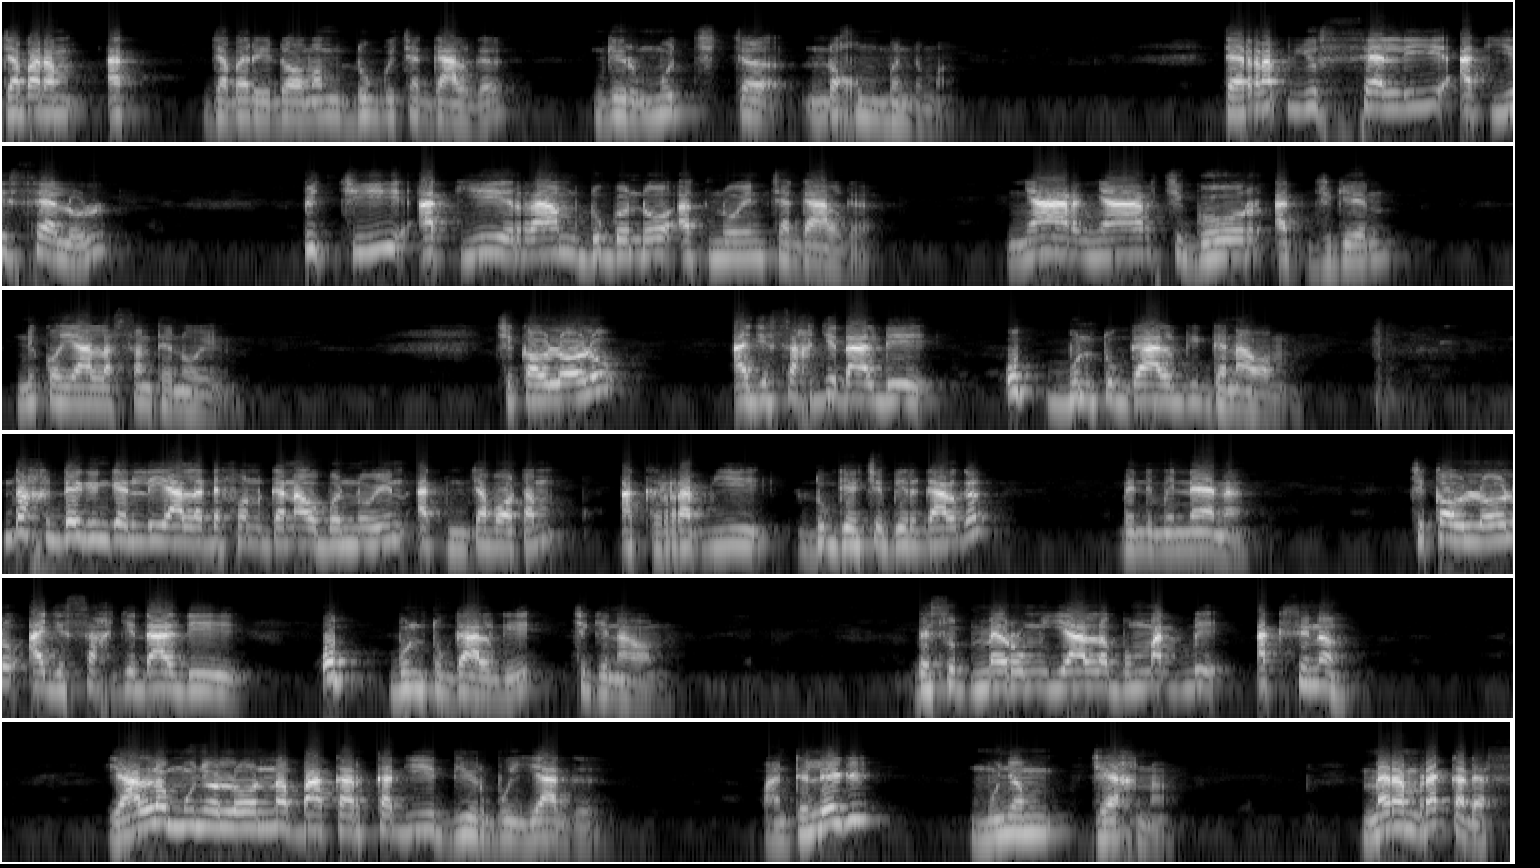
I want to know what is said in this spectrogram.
jabaram ak jabari doomam dugg ca gaal ga ngir mucc ca ndoxum mbënd ma. te rab yu sell yi ak yi sellul picc ak yi raam duggandoo ak nooyin ca gaal ga ñaar ñaar ci góor ak jigéen ni ko yàlla sante nooyin ci kaw loolu aji sax ji daldi upp buntu gaal gi gannaawam. Ndax dégg ngeen li yàlla defoon gannaaw ba nooyin ak njabootam ak rab yi duggee ci biir gaal ga? Mi nee na ci kaw loolu aji sax ji daldi upp buntu gaal gi ci ginnaawam. Bésub merum yàlla bu mag bi agsi na. Yàlla muñaloon na bàkkaarkat yi diir bu yàgg. Wante léegi muñam jeex meram rekk a des.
